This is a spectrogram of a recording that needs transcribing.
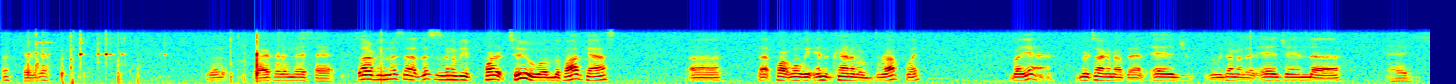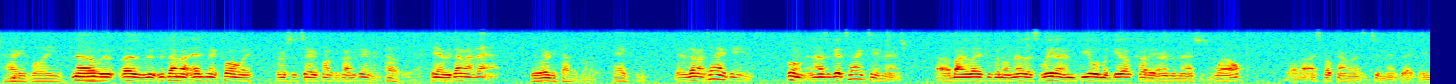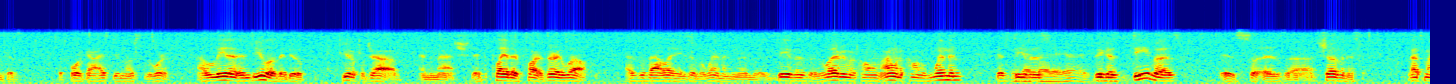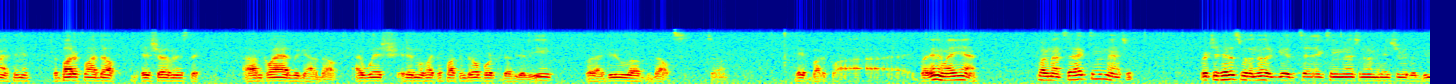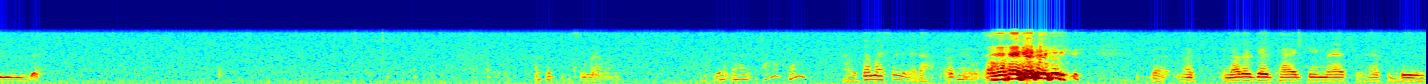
There we go. But Sorry for the mishap. sorry for the mishap. This is going to be part two of the podcast. Uh, that part one we ended kind of abruptly. But yeah, we were talking about that edge. We were talking about that edge and uh, Edge, Hardy Boy. no, we, uh, we were talking about Edge Mick Foley versus Terry Funk and Tom Dreamer. Oh yeah. Yeah, we were talking about that. We were talking about tag team. Yeah, we're talking about tag teams. Boom, and that was a good tag team match. Uh, by the way, if people don't know this, Lita and Beulah McGillicuddy are in the match as well. But uh, I still count it as a two-man tag team because the four guys do most of the work. Now, Lita and Beulah, they do a beautiful job in the match. They play their part very well as the valets or the women or the divas or whatever you want to call them. I want to call them women because divas yeah, because divas is is uh, chauvinistic. That's my opinion. The butterfly belt is chauvinistic. I'm glad we got a belt. I wish it didn't look like a fucking billboard for WWE, but I do love the belts. So, hate butterfly. But anyway, yeah. Talking about tag team matches. Richard hit us with another good tag team match, and I'm gonna hit you with a dude. I think you can see that one. Yeah, uh, talk, talk. I was putting my cigarette out. Okay, but my, another good tag team match would have to be.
